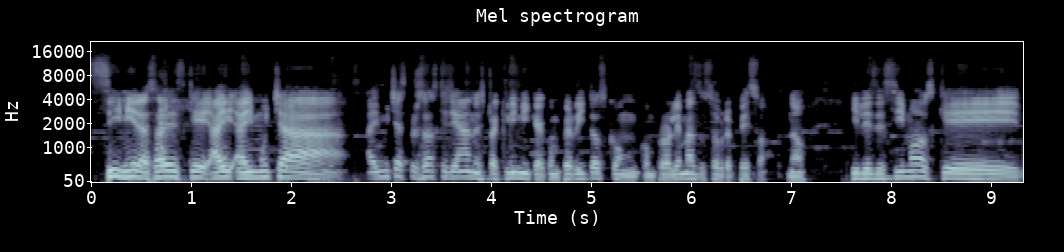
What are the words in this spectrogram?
Sí, mira, sabes que hay, hay mucha, hay muchas personas que llegan a nuestra clínica con perritos con, con problemas de sobrepeso, ¿no? Y les decimos que,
